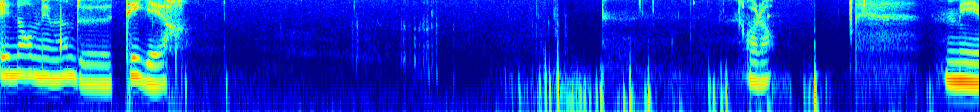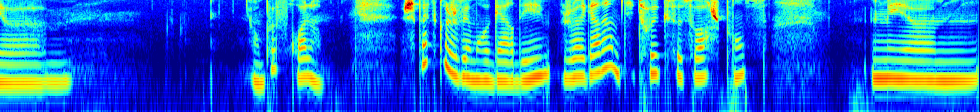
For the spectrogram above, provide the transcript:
énormément de théière. Voilà. Mais euh, un peu froid là. Je sais pas ce que je vais me regarder. Je vais regarder un petit truc ce soir, je pense. Mais euh,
